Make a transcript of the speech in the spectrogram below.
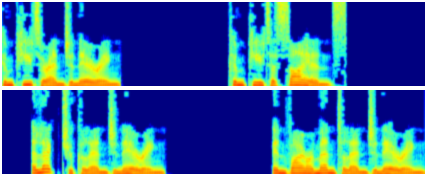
Computer engineering Computer science Electrical engineering Environmental engineering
